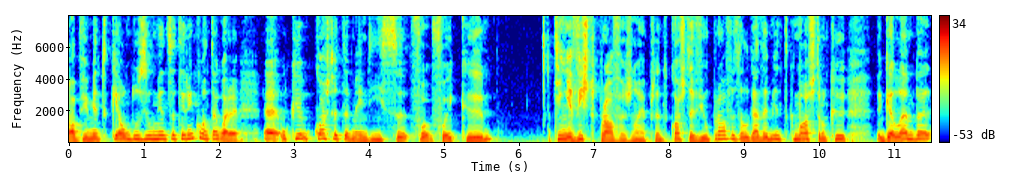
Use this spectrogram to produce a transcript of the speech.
obviamente que é um dos elementos a ter em conta. Agora, uh, o que o Costa também disse foi, foi que tinha visto provas, não é? Portanto, Costa viu provas, alegadamente, que mostram que Galamba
